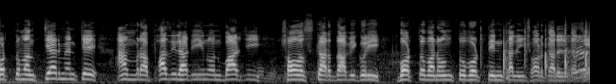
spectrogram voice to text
বর্তমান চেয়ারম্যানকে আমরা ফাজিলহাটি ইউনিয়নবাসী সংস্কার দাবি করি বর্তমান অন্তর্বর্তীকালীন সরকারের কাছে।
